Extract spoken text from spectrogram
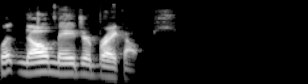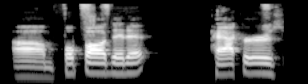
with no major breakouts. Um, football did it. Packers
